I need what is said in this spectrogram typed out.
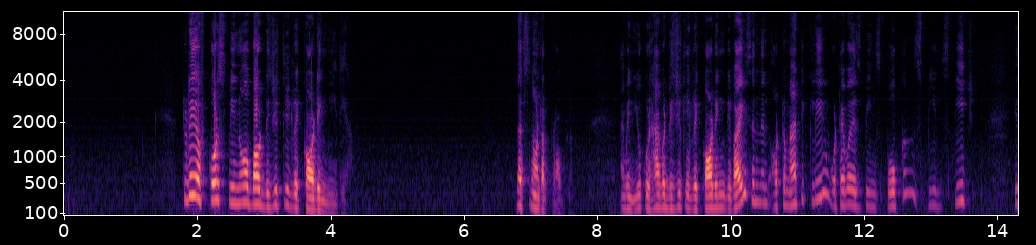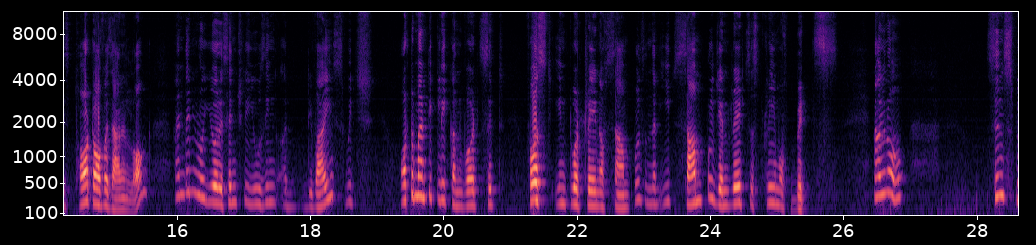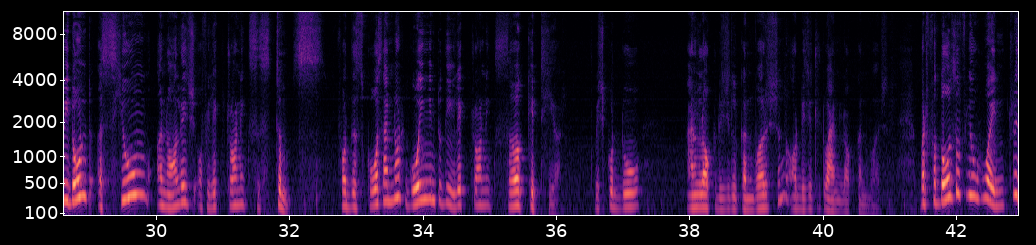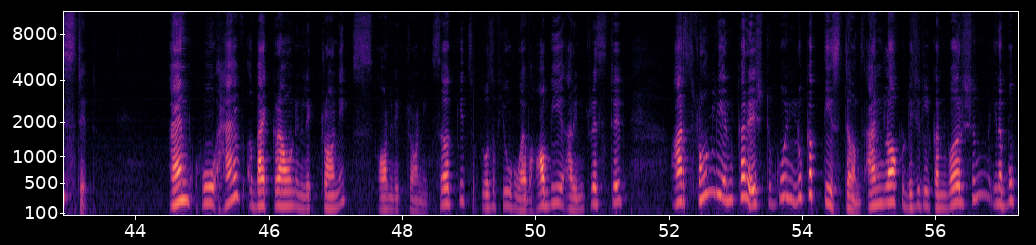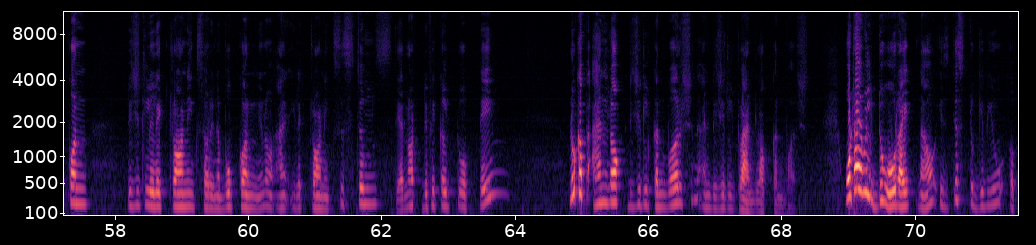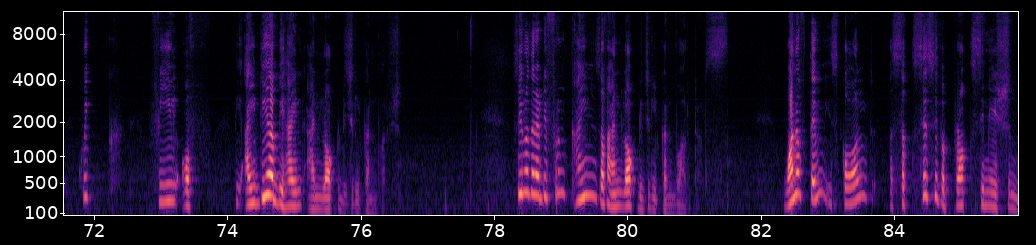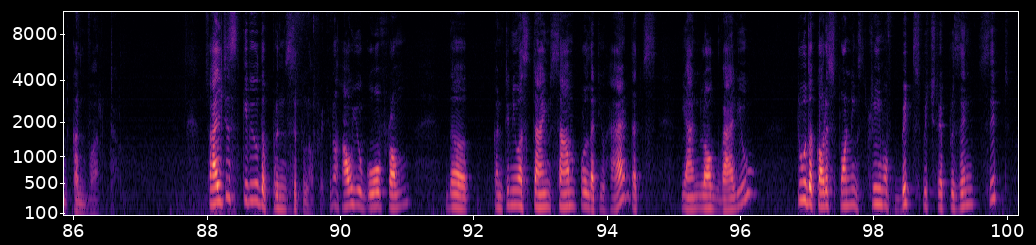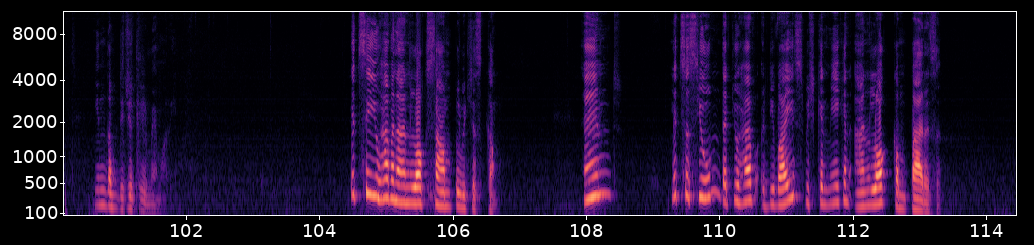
Today of course, we know about digital recording media. that is not a problem. I mean you could have a digital recording device and then automatically whatever is being spoken speech, speech is thought of as analog and then you know you are essentially using a device which automatically converts it first into a train of samples and then each sample generates a stream of bits. Now you know since we do not assume a knowledge of electronic systems for this course, I am not going into the electronic circuit here, which could do analog to digital conversion or digital to analog conversion. But for those of you who are interested and who have a background in electronics or electronic circuits, those of you who have a hobby are interested are strongly encouraged to go and look up these terms analog to digital conversion in a book on digital electronics or in a book on you know electronic systems, they are not difficult to obtain. Look up analog digital conversion and digital to analog conversion. What I will do right now is just to give you a quick feel of the idea behind analog digital conversion. So, you know there are different kinds of analog digital converters. One of them is called a successive approximation converter. So, I will just give you the principle of it, you know how you go from the continuous time sample that you had that is the analog value to the corresponding stream of bits which represents it in the digital memory. Let us say you have an analog sample which has come and let us assume that you have a device which can make an analog comparison.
